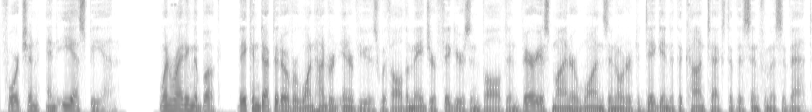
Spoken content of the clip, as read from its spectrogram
Fortune, and ESPN. When writing the book, they conducted over 100 interviews with all the major figures involved and various minor ones in order to dig into the context of this infamous event.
